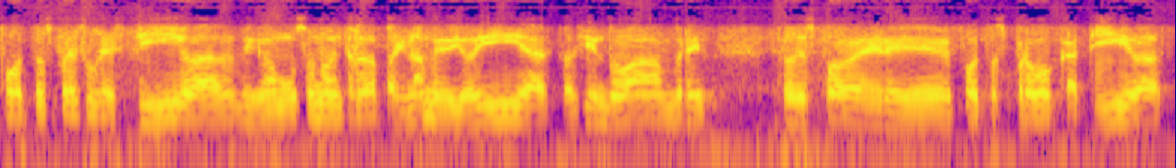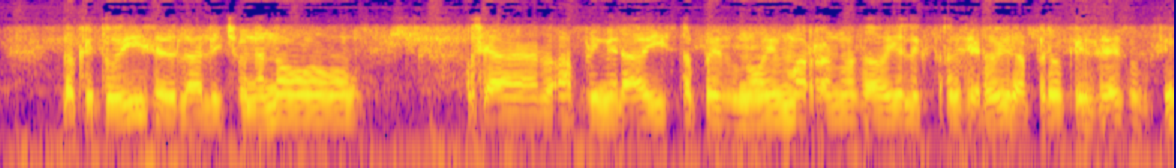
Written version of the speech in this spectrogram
fotos pues sugestivas, digamos uno entra a la página a mediodía, está haciendo hambre, entonces poder eh, fotos provocativas, lo que tú dices, la lechona no, o sea, a primera vista pues uno ve un marrano asado y el extranjero dirá, pero ¿qué es eso? Sí.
